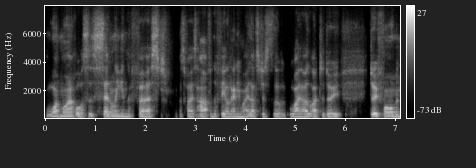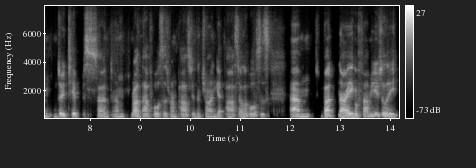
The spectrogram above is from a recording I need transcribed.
want my horses settling in the first, I suppose, half of the field anyway. That's just the way I like to do do form and do tips. I'd um, rather have horses run past you than try and get past other horses. Um, but no, Eagle Farm usually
